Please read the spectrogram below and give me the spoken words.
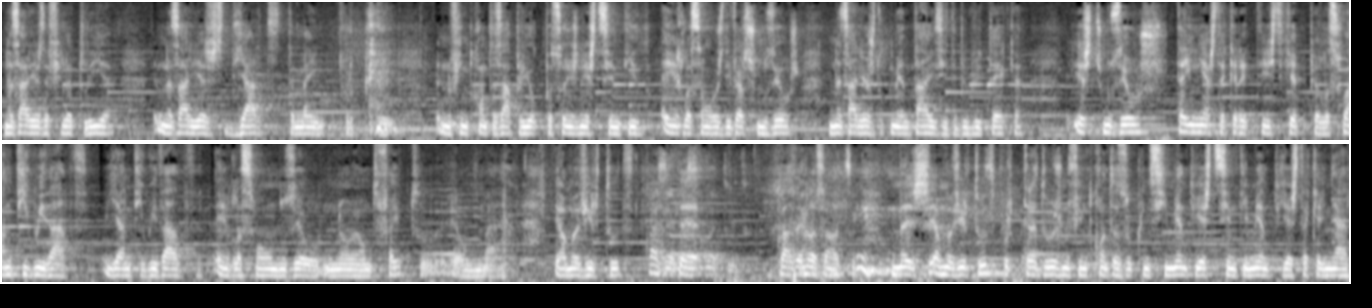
nas áreas da filatelia, nas áreas de arte também, porque no fim de contas, há preocupações neste sentido em relação aos diversos museus, nas áreas documentais e de biblioteca. Estes museus têm esta característica pela sua antiguidade, e a antiguidade em relação a um museu não é um defeito, é uma, é uma virtude. Quase em relação a tudo quase em relação a tudo. Mas é uma virtude porque traduz, no fim de contas, o conhecimento e este sentimento e este acarinhar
